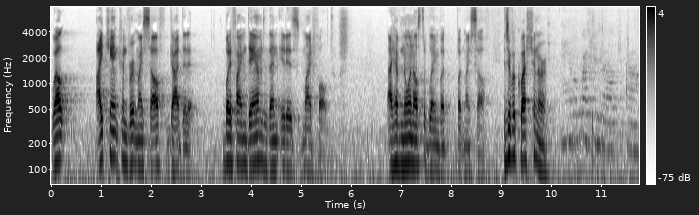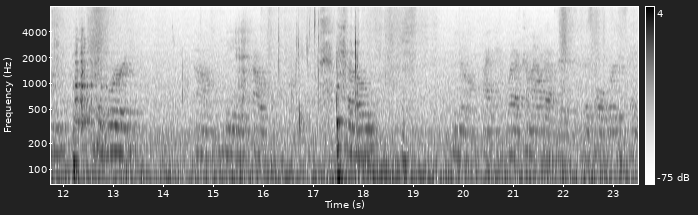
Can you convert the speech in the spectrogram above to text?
well, I can't convert myself. God did it. But if I'm damned, then it is my fault. I have no one else to blame but, but myself. Did you have a question or? I have a question about, um, the word, um, being powerful. So, you know, I, what I've come out of this whole word thing.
